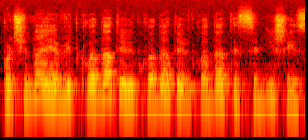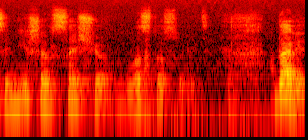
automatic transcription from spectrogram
починає відкладати, відкладати, відкладати сильніше і сильніше все, що вас стосується. Далі.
